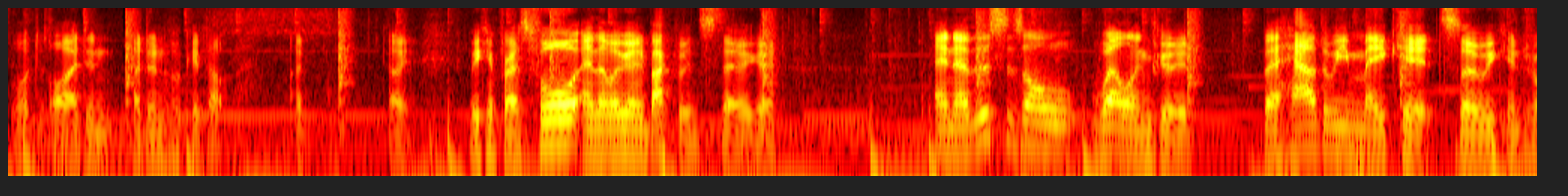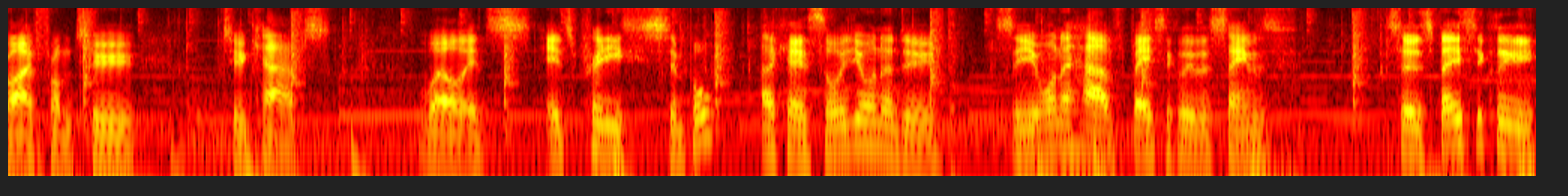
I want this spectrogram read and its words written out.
What? Oh, I didn't I didn't hook it up. I, oh, we can press 4 and then we're going backwards. There we go. And now this is all well and good. But how do we make it so we can drive from two two cabs? Well, it's it's pretty simple. Okay, so what you want to do, so you want to have basically the same, so it's basically,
